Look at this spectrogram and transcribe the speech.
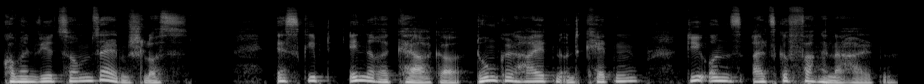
kommen wir zum selben Schluss. Es gibt innere Kerker, Dunkelheiten und Ketten, die uns als Gefangene halten.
